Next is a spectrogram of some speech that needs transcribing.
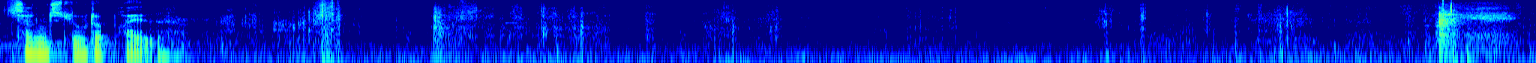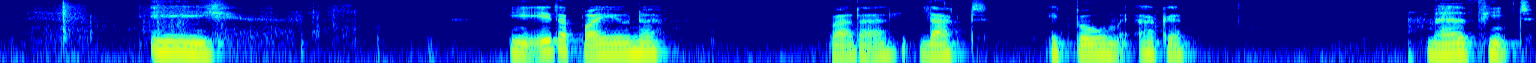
Sådan slutter brevet. I, i et af brevene var der lagt et bogmærke, meget fint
